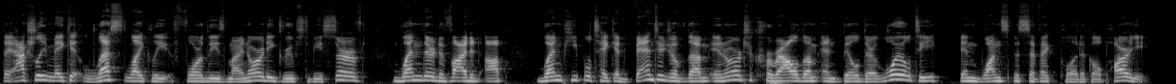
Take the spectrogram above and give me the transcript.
They actually make it less likely for these minority groups to be served when they're divided up when people take advantage of them in order to corral them and build their loyalty in one specific political party.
